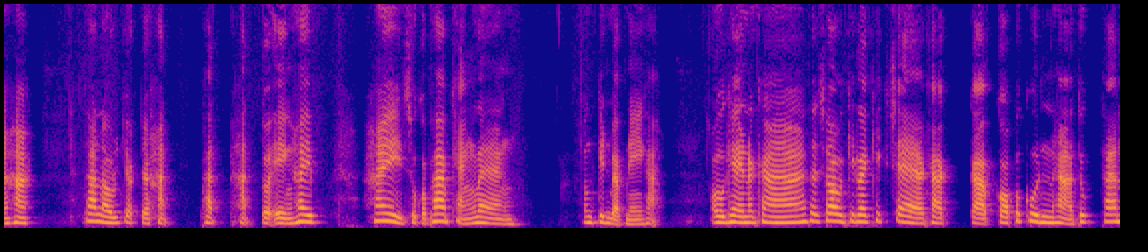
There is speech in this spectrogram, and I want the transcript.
นะคะ ถ้าเรารู้จักจะหัดผัดหัดตัวเองให้ให้สุขภาพแข็งแรง ต้องกินแบบนี้ค่ะ โอเคนะคะ ถ้าชอบคลิกไลค์คลิกแชร์ค่ะกับขอบพระคุณค่ะทุกท่าน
